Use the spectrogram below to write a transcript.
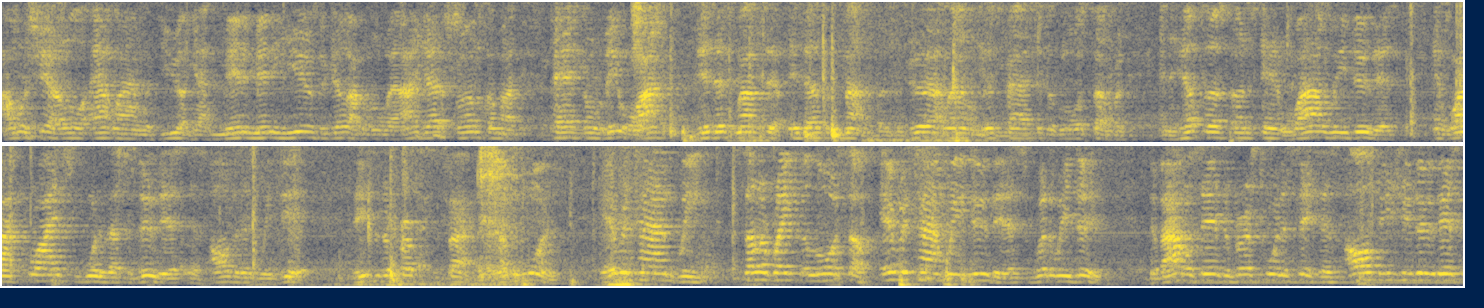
I want to share a little outline with you. I got many, many years ago. I don't know where I got it from. Somebody passed on to me, or I did this myself. It doesn't matter. But it's a good outline on this passage of the Lord's Supper. And it helps us to understand why we do this and why Christ wanted us to do this as often as we did. These are the purposes behind Number one, every time we celebrate the Lord's Supper, every time we do this, what do we do? The Bible says in verse 26, as often as you do this,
